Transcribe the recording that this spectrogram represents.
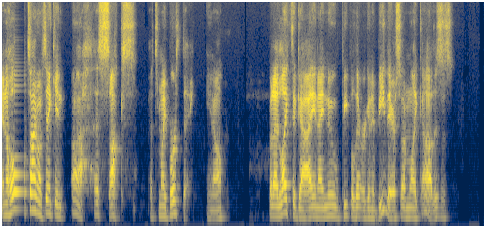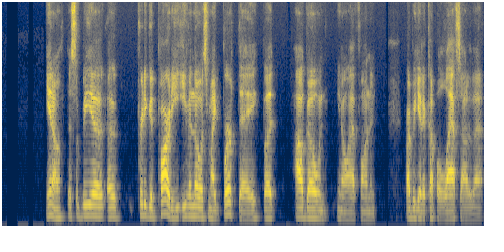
And the whole time I'm thinking, oh, that sucks. That's my birthday, you know? But I liked the guy and I knew people that were going to be there. So I'm like, oh, this is, you know, this will be a, a pretty good party, even though it's my birthday, but I'll go and, you know, have fun and probably get a couple of laughs out of that.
